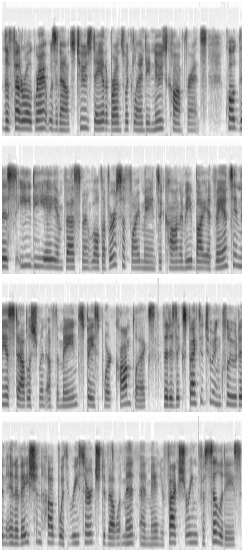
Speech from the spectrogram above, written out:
The federal grant was announced Tuesday at a Brunswick Landing news conference. Quote, this EDA investment will diversify Maine's economy by advancing the establishment of the Maine Spaceport Complex that is expected to include an innovation hub with research, development, and manufacturing facilities,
